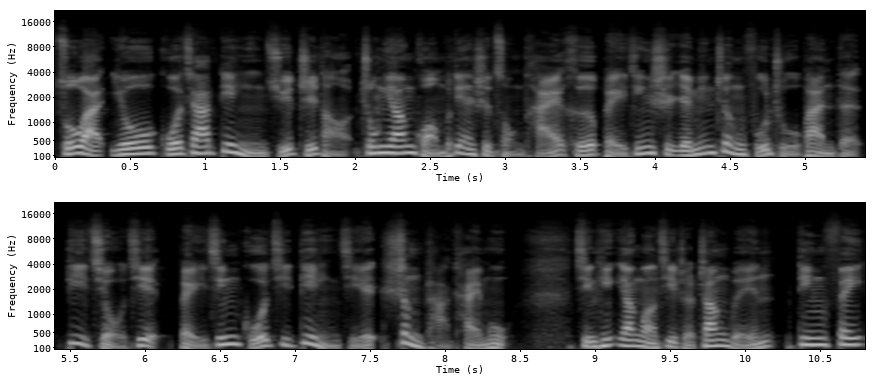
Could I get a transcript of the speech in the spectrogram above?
昨晚，由国家电影局指导、中央广播电视总台和北京市人民政府主办的第九届北京国际电影节盛大开幕。请听央广记者张文、丁飞、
